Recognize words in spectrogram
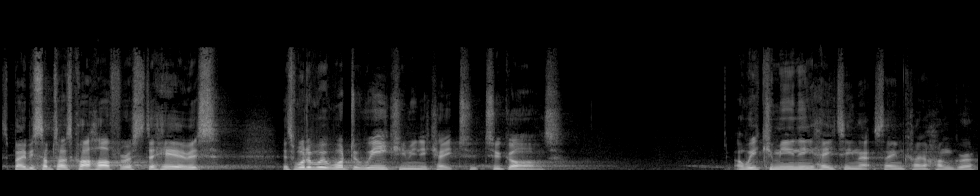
it's maybe sometimes quite hard for us to hear. It's, is what do we, what do we communicate to, to God? Are we communicating that same kind of hunger,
